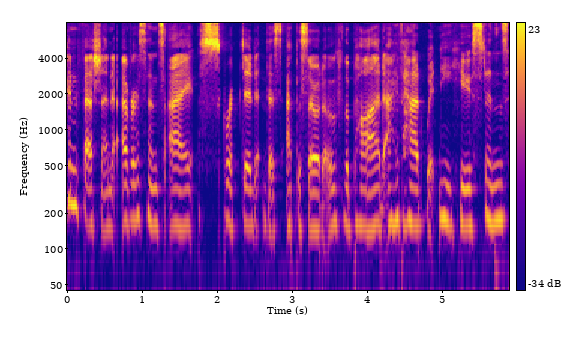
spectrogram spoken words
confession ever since I scripted this episode of the pod, I've had Whitney Houston's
